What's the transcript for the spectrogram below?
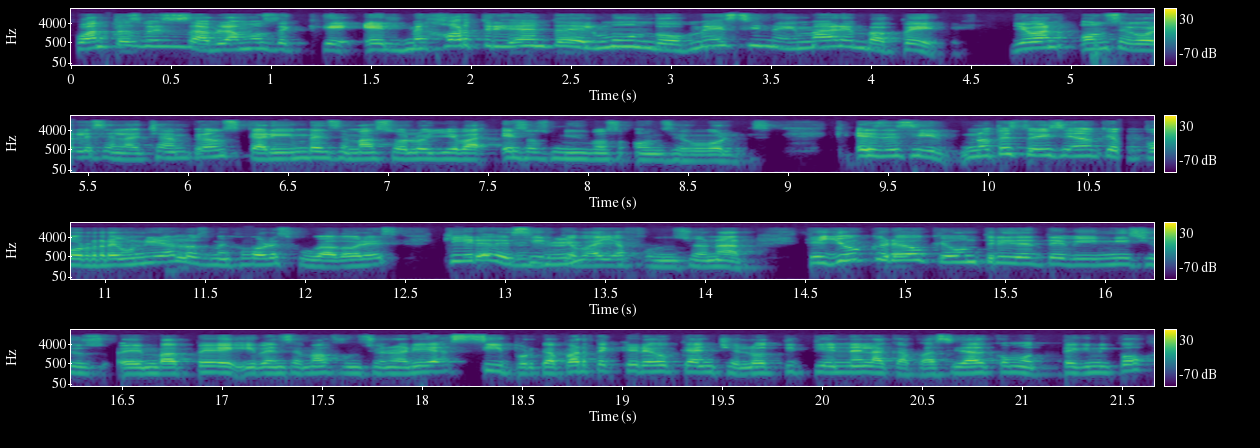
¿cuántas veces hablamos de que el mejor tridente del mundo, Messi, Neymar, Mbappé? Llevan 11 goles en la Champions, Karim Benzema solo lleva esos mismos 11 goles. Es decir, no te estoy diciendo que por reunir a los mejores jugadores quiere decir que vaya a funcionar. Que yo creo que un tridente Vinicius, Mbappé y Benzema funcionaría, sí, porque aparte creo que Ancelotti tiene la capacidad como técnico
